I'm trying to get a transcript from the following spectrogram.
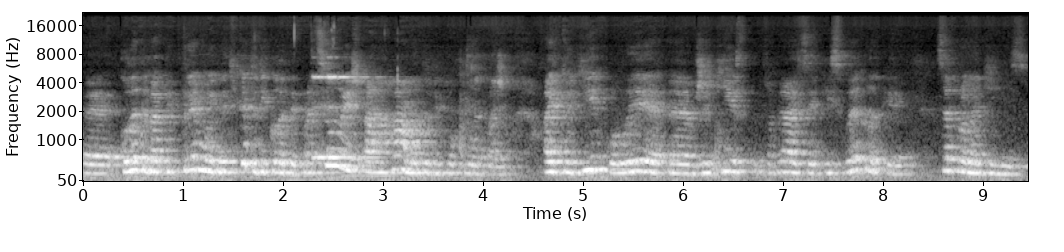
е, коли тебе підтримують не тільки тоді, коли ти працюєш, ага, ми тобі допомагаємо, а й тоді, коли е, в житті трапляються якісь виклики, це про надійність.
